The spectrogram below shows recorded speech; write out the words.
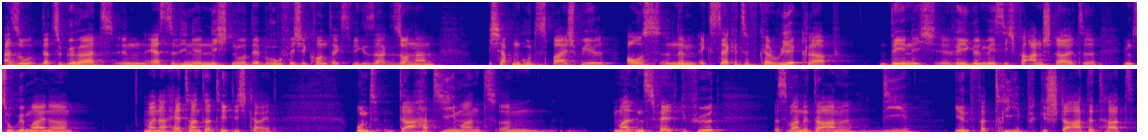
Also dazu gehört in erster Linie nicht nur der berufliche Kontext, wie gesagt, sondern ich habe ein gutes Beispiel aus einem Executive Career Club, den ich regelmäßig veranstalte im Zuge meiner meiner Headhunter-Tätigkeit. Und da hat jemand ähm, mal ins Feld geführt, das war eine Dame, die ihren Vertrieb gestartet hat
